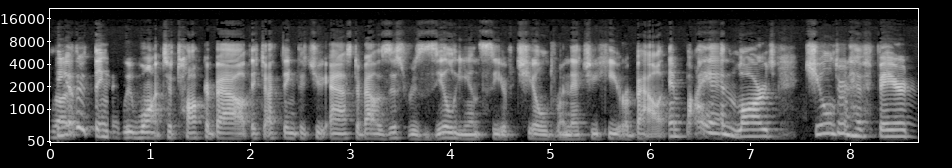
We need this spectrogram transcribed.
Right. The other thing that we want to talk about that I think that you asked about is this resiliency of children that you hear about. And by and large, children have fared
